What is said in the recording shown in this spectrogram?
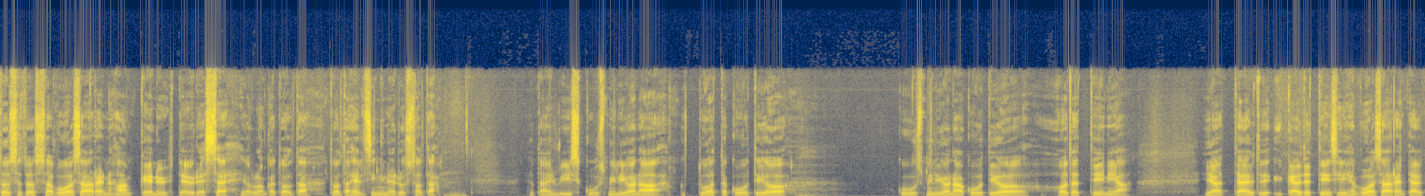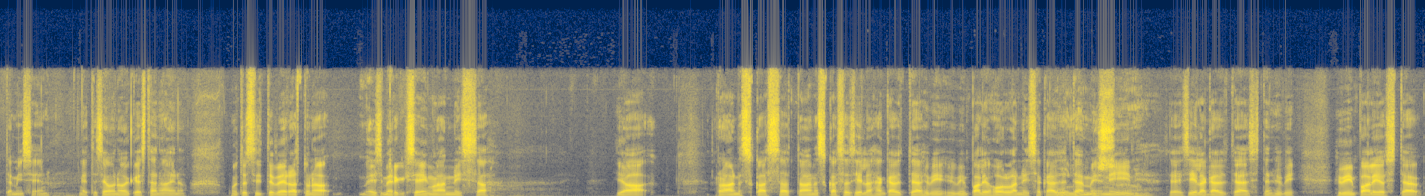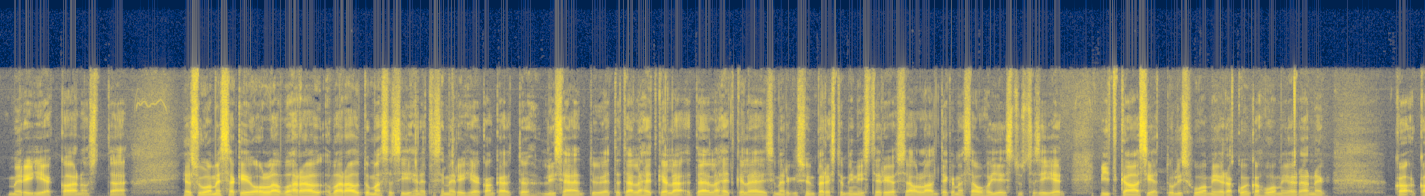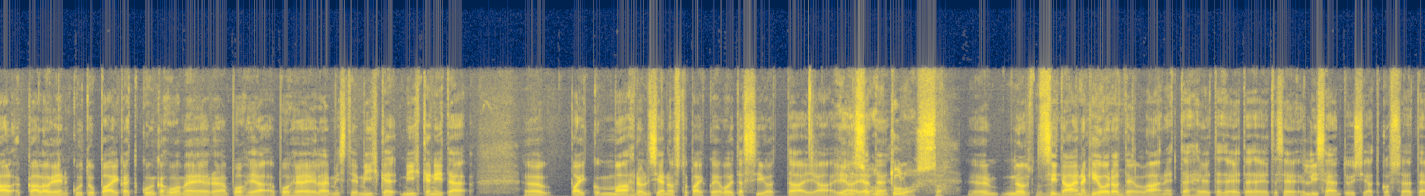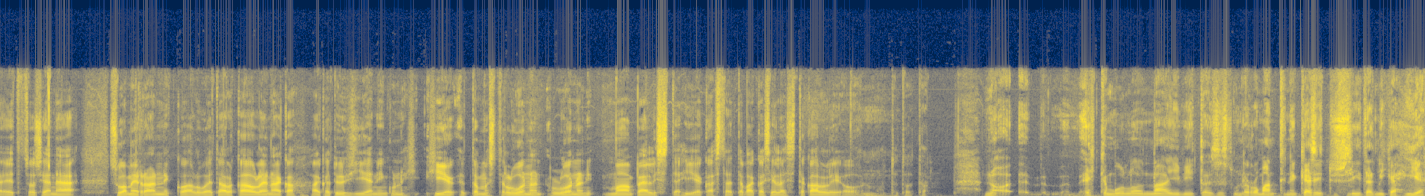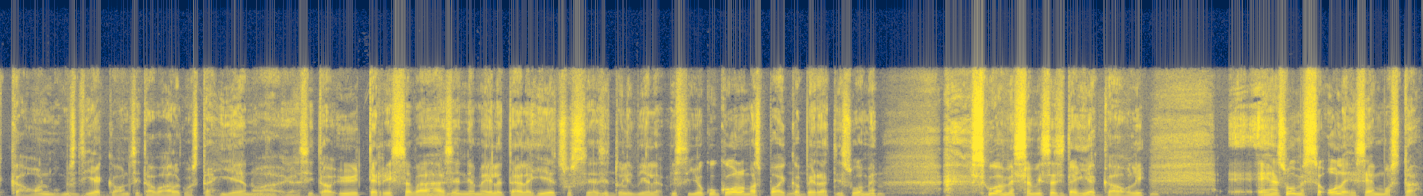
tuossa, tuossa Vuosaaren hankkeen yhteydessä, jolloin tuolta, tuolta Helsingin edustalta jotain 5-6 miljoonaa tuhatta kuutio, 6 miljoonaa kuutio otettiin ja ja täyt, käytettiin siihen Vuosaaren täyttämiseen. Että se on oikeastaan ainoa. Mutta sitten verrattuna esimerkiksi Englannissa ja Ranskassa, Tanskassa, siellähän käytetään hyvin, hyvin paljon, Hollannissa käytetään, Hollannissa, niin, se, siellä käytetään sitten hyvin, hyvin paljon sitä merihiekkaa nostaa. Ja Suomessakin ollaan varautumassa siihen, että se merihiekan käyttö lisääntyy. Että tällä, hetkellä, tällä hetkellä esimerkiksi ympäristöministeriössä ollaan tekemässä ohjeistusta siihen, mitkä asiat tulisi huomioida, kuinka huomioidaan ne kalojen kutupaikat, kuinka huomioidaan pohja, pohjaeläimistä ja mihinkä, mihinkä niitä paikko, mahdollisia nostopaikkoja voitaisiin sijoittaa. Ja, Eli ja, se ja on tulossa? No sitä ainakin odotellaan, että, että, että, että se lisääntyisi jatkossa. Että, että tosiaan nämä Suomen rannikkoalueet alkaa olemaan aika, aika tyhjiä niin kuin hie, luonnon, luonnon maanpäällisestä hiekasta, että vaikka siellä sitä kallio on. Mm. Mutta tota. No ehkä mulla on naivi tai siis romanttinen käsitys siitä, että mikä hiekka on. Mun mielestä hiekka on sitä valkoista hienoa ja sitä on Yytterissä vähäsen ja meillä täällä Hietsussa ja sitten oli vielä joku kolmas paikka peräti Suomen, Suomessa, missä sitä hiekkaa oli. Eihän Suomessa ole semmoista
